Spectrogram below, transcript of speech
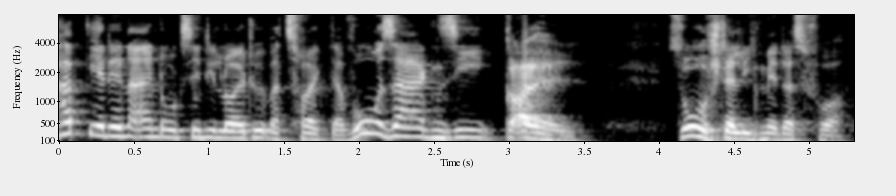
habt ihr den Eindruck, sind die Leute überzeugter? Wo sagen sie, Goll, so stelle ich mir das vor.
